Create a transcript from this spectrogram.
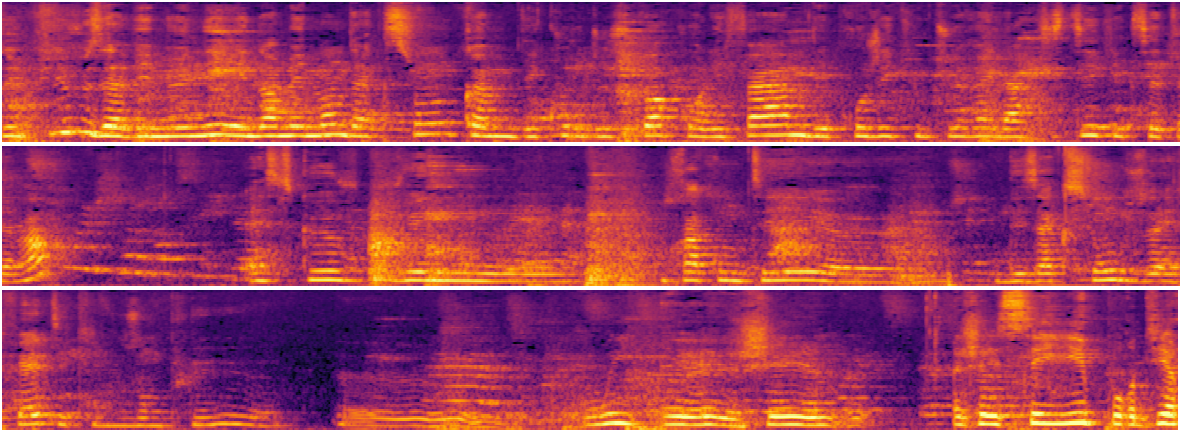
depuis, vous avez mené énormément d'actions comme des cours de sport pour les femmes, des projets culturels, artistiques, etc. Est-ce que vous pouvez nous raconter euh, des actions que vous avez faites et qui vous ont plu Oui, j'ai j'ai essayé pour dire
